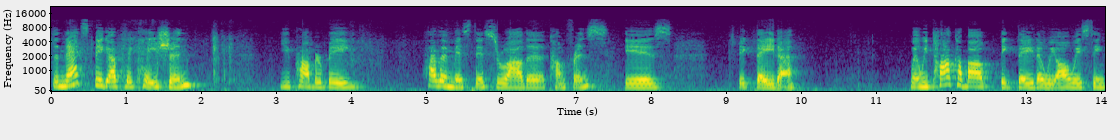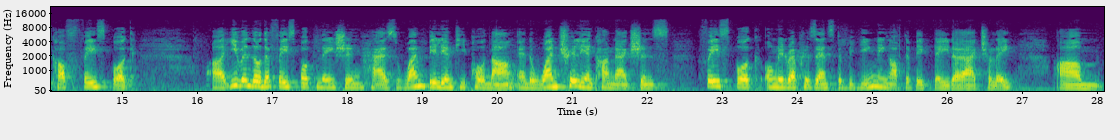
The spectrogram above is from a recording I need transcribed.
The next big application, you probably haven't missed this throughout the conference, is big data. When we talk about big data, we always think of Facebook. Uh, even though the Facebook nation has 1 billion people now and 1 trillion connections, Facebook only represents the beginning of the big data, actually. Um,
